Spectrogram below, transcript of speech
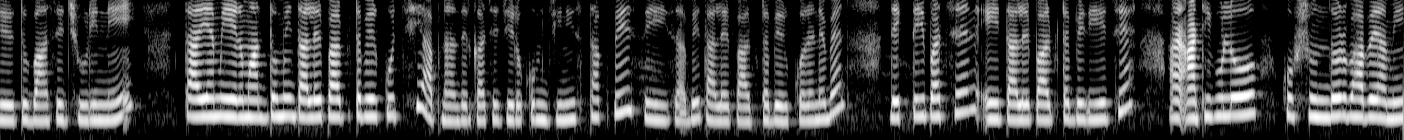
যেহেতু বাঁশের ঝুড়ি নেই তাই আমি এর মাধ্যমেই তালের পাল্পটা বের করছি। আপনাদের কাছে যেরকম জিনিস থাকবে, সেই হিসাবে তালের পাল্পটা বের করে নেবেন। দেখতেই পাচ্ছেন, এই তালের পাল্পটা বেরিয়েছে। আর আঁটিগুলো খুব সুন্দরভাবে আমি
